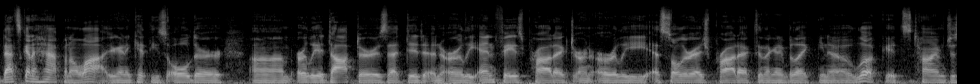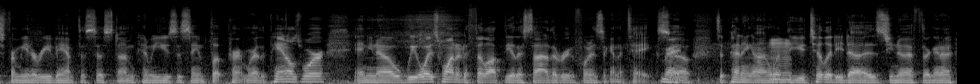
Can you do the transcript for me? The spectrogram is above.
that's going to happen a lot. You're going to get these older um, early adopters that did an early Enphase product or an early uh, SolarEdge product, and they're going to be like, you know, look, it's time just for me to revamp the system. Can we use the same footprint where the panels were? And you know, we always wanted to fill out the other side of the roof. What is it going to take? So depending on what the utility does, you know, if they're going to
